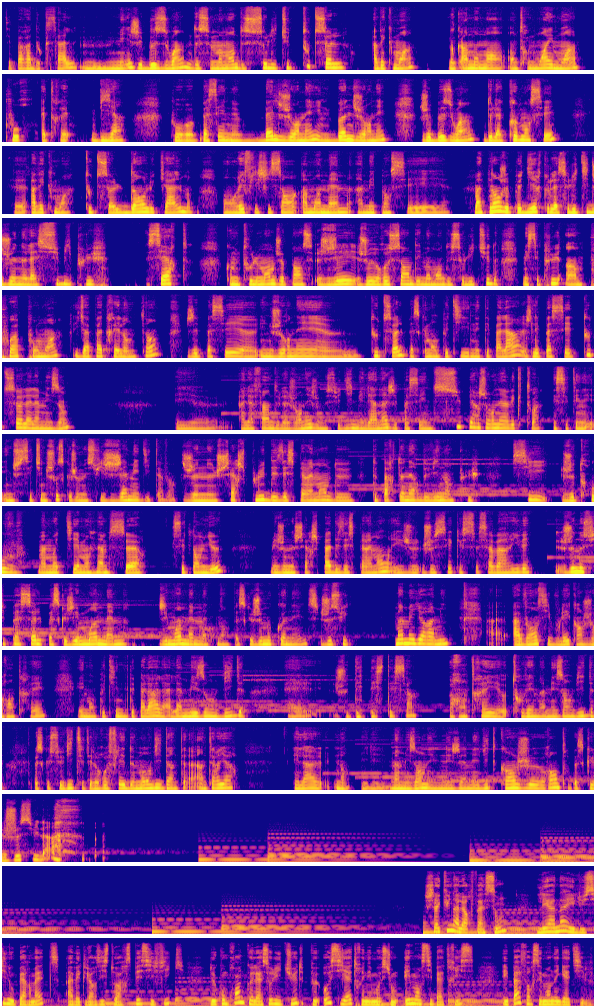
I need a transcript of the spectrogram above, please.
C'est paradoxal, mais j'ai besoin de ce moment de solitude toute seule avec moi. Donc un moment entre moi et moi pour être bien, pour passer une belle journée, une bonne journée. J'ai besoin de la commencer euh, avec moi, toute seule, dans le calme, en réfléchissant à moi-même, à mes pensées. Maintenant, je peux dire que la solitude, je ne la subis plus. Certes, comme tout le monde, je pense, j'ai, je ressens des moments de solitude, mais c'est plus un poids pour moi. Il n'y a pas très longtemps, j'ai passé euh, une journée euh, toute seule parce que mon petit n'était pas là. Je l'ai passé toute seule à la maison. Et euh, à la fin de la journée, je me suis dit, mais Léana, j'ai passé une super journée avec toi. Et c'est une, chose que je me suis jamais dite avant. Je ne cherche plus désespérément de, de partenaire de vie non plus. Si je trouve ma moitié, mon âme sœur, c'est tant mieux. Mais je ne cherche pas désespérément et je, je sais que ça, ça va arriver. Je ne suis pas seule parce que j'ai moi-même, j'ai moi-même maintenant, parce que je me connais, je suis ma meilleure amie. Avant, si vous voulez, quand je rentrais et mon petit n'était pas là, la, maison vide, je détestais ça. Rentrer, euh, trouver ma maison vide, parce que ce vide, c'était le reflet de mon vide intérieur. Et là, non, ma maison n'est jamais vide quand je rentre, parce que je suis là. Chacune à leur façon, Léana et Lucie nous permettent, avec leurs histoires spécifiques, de comprendre que la solitude peut aussi être une émotion émancipatrice et pas forcément négative.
